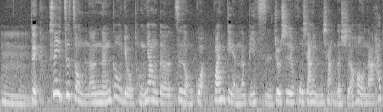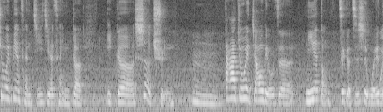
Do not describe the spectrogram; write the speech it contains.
嗯，对，所以这种呢，能够有同样的这种观观点呢，彼此就是互相影响的时候呢，它就会变成集结成一个一个社群。嗯，大家就会交流着，你也懂这个知识，我也懂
